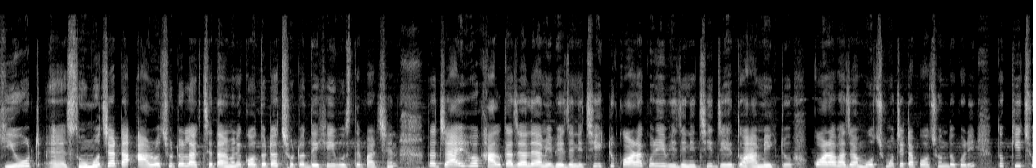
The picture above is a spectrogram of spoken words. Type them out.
কিউট সমোচাটা আরও ছোট লাগছে, তার মানে কতটা ছোট দেখেই বুঝতে পারছেন। তো যাই হোক, হালকা জালে আমি ভেজে নিচ্ছি, একটু কড়া করেই ভেজে নিচ্ছি, যেহেতু আমি একটু কড়া ভাজা, মোচমোচেটা পছন্দ করি। তো কিছু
